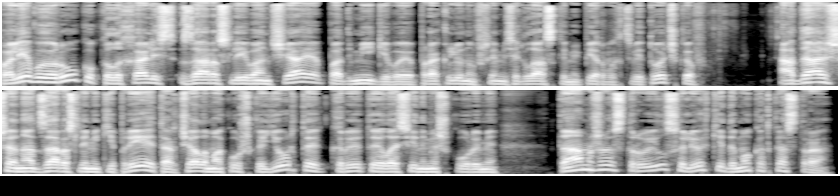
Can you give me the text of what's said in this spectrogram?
По левую руку колыхались заросли иван-чая, подмигивая проклюнувшимися глазками первых цветочков, а дальше над зарослями кипрея торчала макушка юрты, крытая лосиными шкурами. Там же струился легкий дымок от костра.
